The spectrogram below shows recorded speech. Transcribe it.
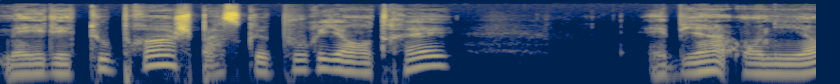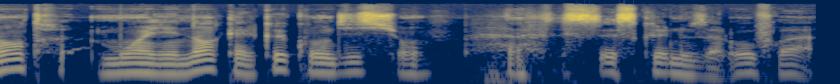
Mais il est tout proche parce que pour y entrer, eh bien, on y entre moyennant quelques conditions. c'est ce que nous allons voir.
